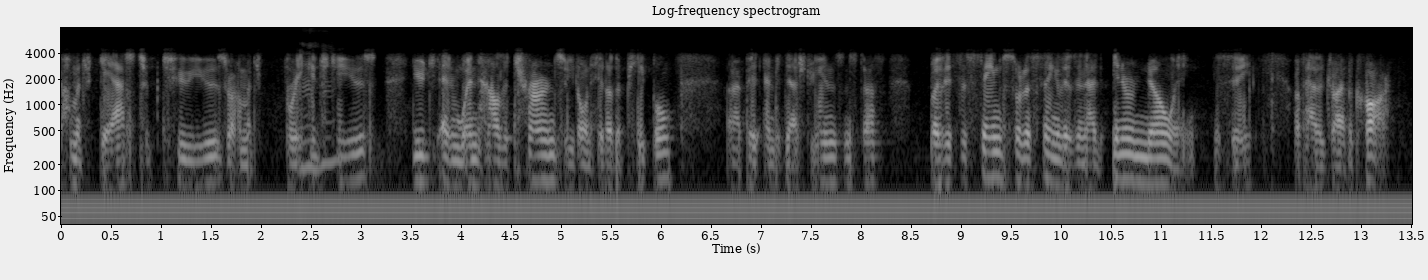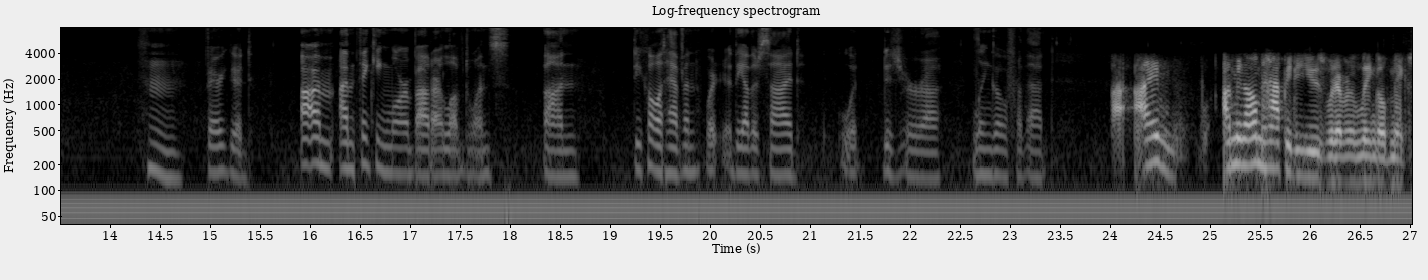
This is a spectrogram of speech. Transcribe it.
how much gas to to use or how much breakage to use, you and when how to turn so you don't hit other people uh, and pedestrians and stuff. But it's the same sort of thing. There's an inner knowing, you see, of how to drive a car. Hmm. Very good. I'm I'm thinking more about our loved ones on. Do you call it heaven? Where the other side? What is your uh, lingo for that? I, I mean, I'm happy to use whatever lingo makes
